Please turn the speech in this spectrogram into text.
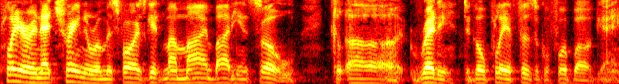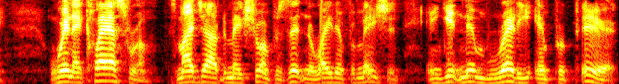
player in that training room as far as getting my mind, body, and soul uh, ready to go play a physical football game. We're in that classroom. It's my job to make sure I'm presenting the right information and getting them ready and prepared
